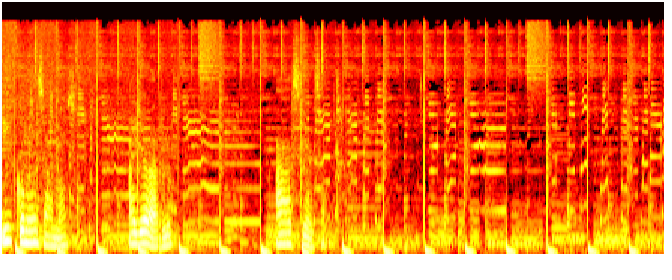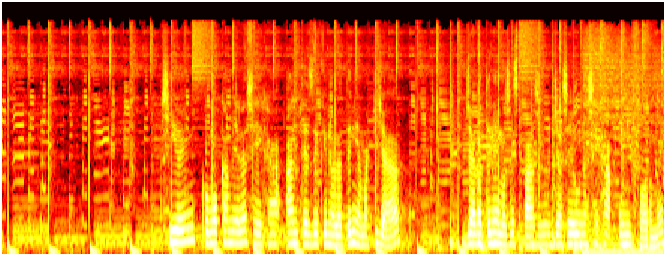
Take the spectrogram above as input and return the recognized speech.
y comenzamos a llevarlo hacia el centro. Si ven cómo cambia la ceja antes de que no la tenía maquillada, ya no tenemos espacio, ya se ve una ceja uniforme.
